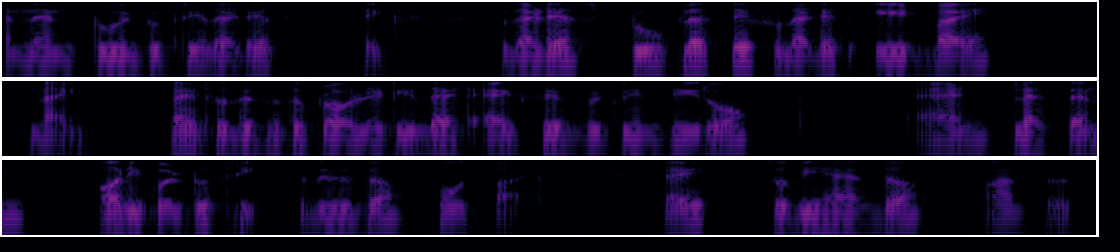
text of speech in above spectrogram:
and then 2 into 3 that is 6. So that is 2 plus 6 so that is 8 by 9 right so this is the probability that x is between 0 and less than or equal to 3 so this is the fourth part right so we have the answers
